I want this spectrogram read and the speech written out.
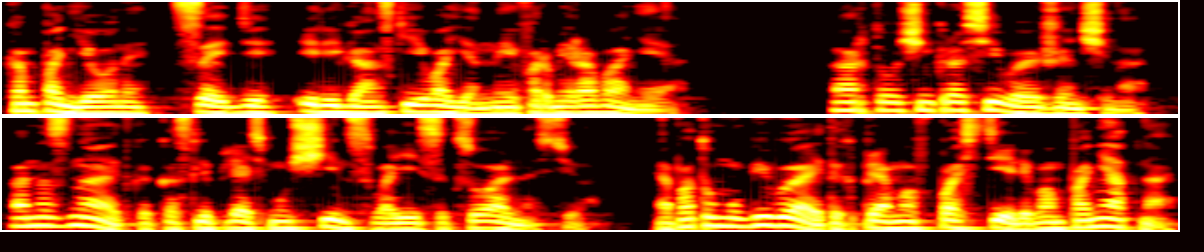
Компаньоны, Сэдди и риганские военные формирования. Арта очень красивая женщина. Она знает, как ослеплять мужчин своей сексуальностью. А потом убивает их прямо в постели, вам понятно?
